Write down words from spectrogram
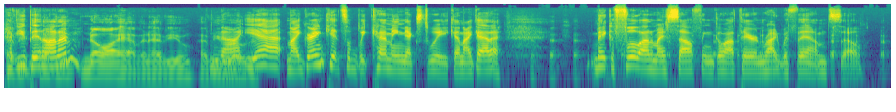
Have, you been on have them? No, I haven't. Have you? Have you? Not it? yet. My grandkids will be coming next week, and I gotta make a fool out of myself and go out there and ride with them. So,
